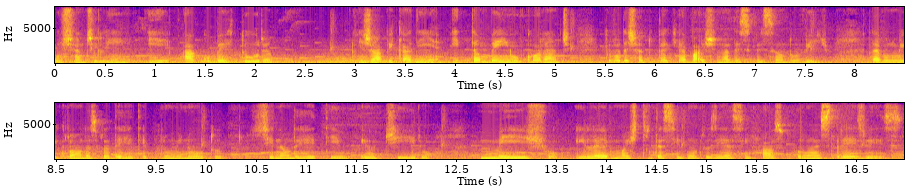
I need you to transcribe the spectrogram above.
O chantilly e a cobertura já picadinha e também o corante, que eu vou deixar tudo aqui abaixo na descrição do vídeo. Levo no micro-ondas para derreter por um minuto, se não derreteu eu tiro, mexo e levo mais 30 segundos e assim faço por umas três vezes.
